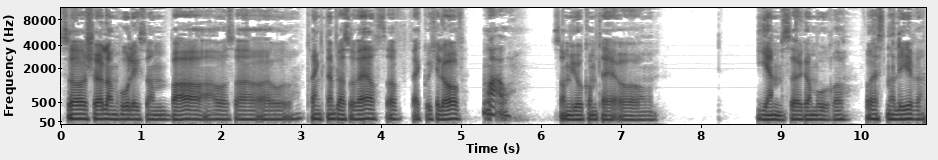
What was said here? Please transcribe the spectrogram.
Så selv om hun liksom ba og sa hun trengte en plass å være, så fikk hun ikke lov, Wow. som jo kom til å hjemsøke mora for resten av livet,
